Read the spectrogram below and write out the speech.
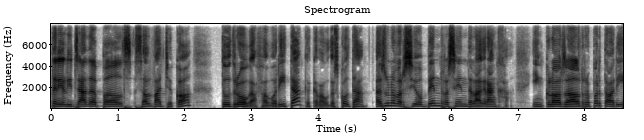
materialitzada pels Salvatge Co, Tu droga favorita, que acabeu d'escoltar, és una versió ben recent de La Granja, inclosa al repertori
